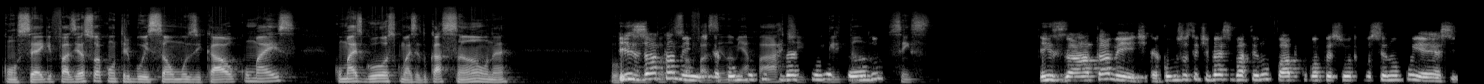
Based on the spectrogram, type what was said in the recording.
consegue fazer a sua contribuição musical com mais com mais gosto, com mais educação, né? Porque Exatamente. é como a minha parte, gritando sem... Exatamente. É como se você estivesse batendo um papo com uma pessoa que você não conhece.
